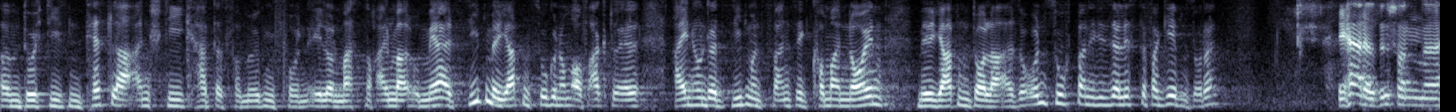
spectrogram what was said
ähm, durch diesen Tesla-Anstieg hat das Vermögen von Elon Musk noch einmal um mehr als 7 Milliarden zugenommen auf aktuell 127,9 Milliarden Dollar. Also uns sucht man in dieser Liste vergebens, oder? Ja, das sind schon äh,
